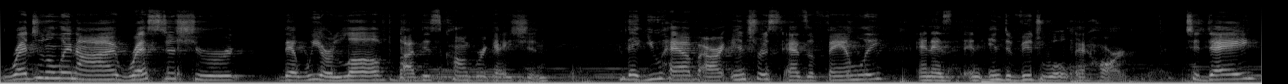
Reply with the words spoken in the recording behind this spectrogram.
Reginald and I rest assured that we are loved by this congregation, that you have our interest as a family and as an individual at heart. Today,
